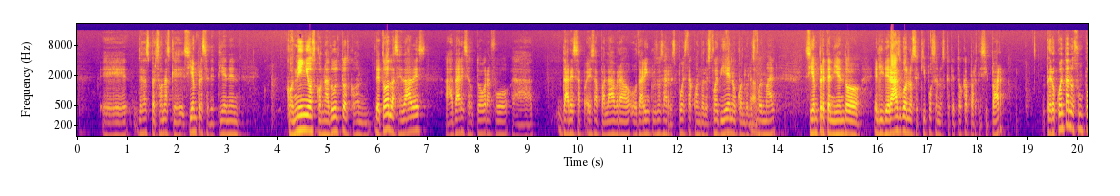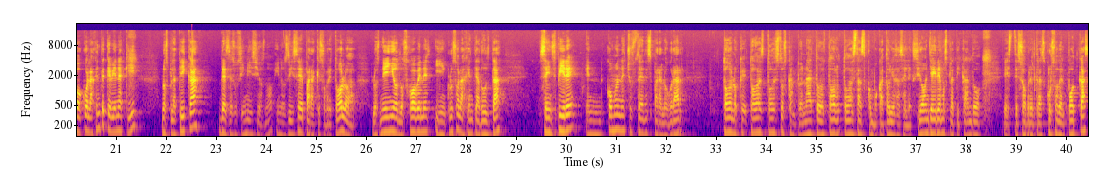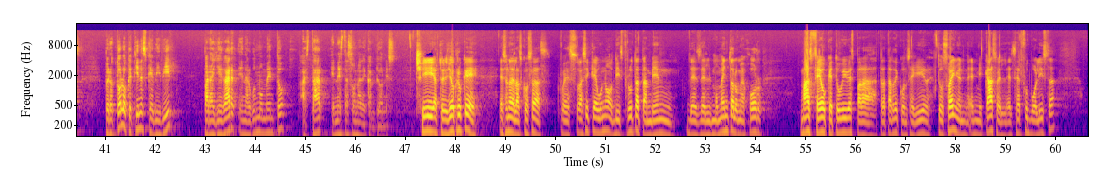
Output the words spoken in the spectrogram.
eh, de esas personas que siempre se detienen con niños, con adultos, con, de todas las edades, a dar ese autógrafo, a dar esa, esa, palabra o dar incluso esa respuesta cuando les fue bien o cuando les fue mal, siempre teniendo el liderazgo en los equipos en los que te toca participar. Pero cuéntanos un poco, la gente que viene aquí nos platica desde sus inicios, ¿no? Y nos dice para que sobre todo los niños, los jóvenes e incluso la gente adulta se inspire en cómo han hecho ustedes para lograr todo lo que, todos, todos estos campeonatos, todas estas convocatorias a selección. Ya iremos platicando este, sobre el transcurso del podcast, pero todo lo que tienes que vivir para llegar en algún momento a estar en esta zona de campeones. Sí, Arturo, yo creo que es una de las cosas, pues así que uno disfruta también desde el momento a lo mejor más feo que tú vives para tratar de conseguir tu sueño, en, mi caso, el ser futbolista.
